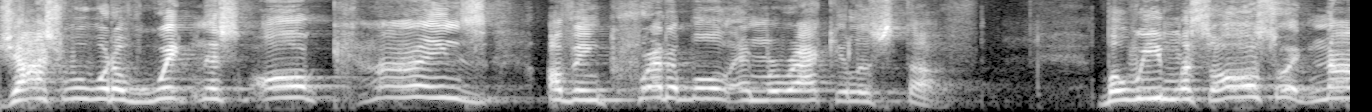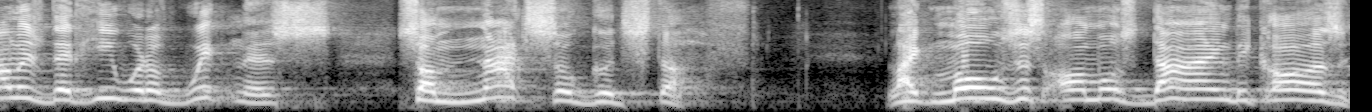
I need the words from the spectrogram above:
Joshua would have witnessed all kinds of incredible and miraculous stuff. But we must also acknowledge that he would have witnessed some not so good stuff. Like Moses almost dying because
